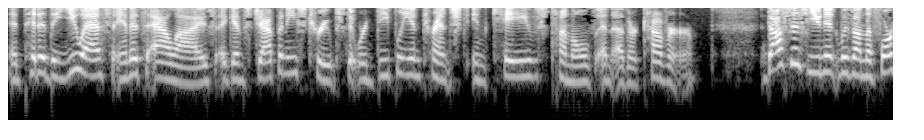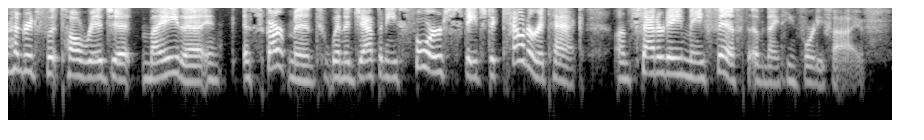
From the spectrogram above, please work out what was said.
and pitted the U.S. and its allies against Japanese troops that were deeply entrenched in caves, tunnels, and other cover. Doss's unit was on the 400 foot tall ridge at Maeda Escarpment when a Japanese force staged a counterattack on Saturday, May 5th of 1945.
